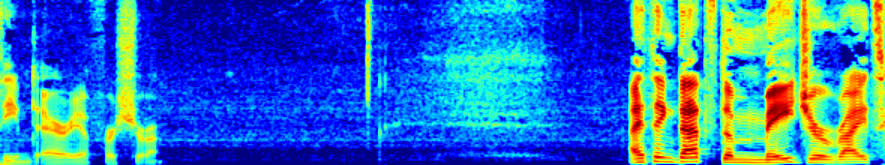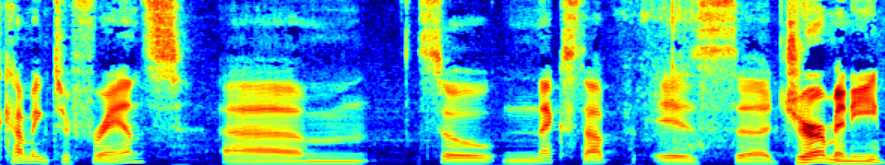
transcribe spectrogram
themed area for sure. I think that's the major rides coming to France. Um, so next up is uh, Germany,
